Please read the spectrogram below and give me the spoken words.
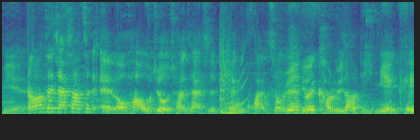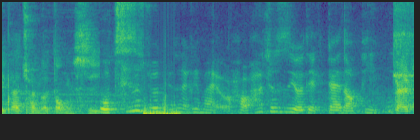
面，然后再加上这个 L 号，我觉得我穿起来是偏宽松，因为你会考虑到里面可以再穿个东西，我其实觉得女生也可以买 L 号，它就是有点盖到屁股，盖屁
